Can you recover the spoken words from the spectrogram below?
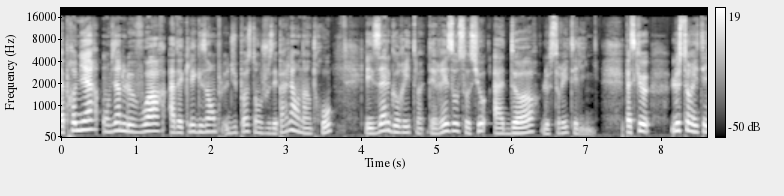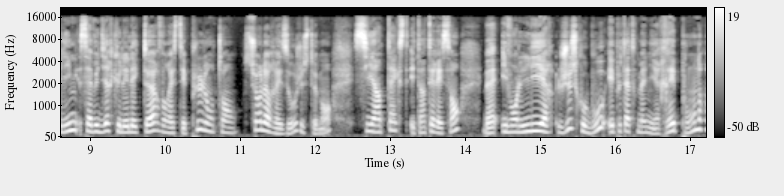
La première, on vient de le voir avec l'exemple du post dont je vous ai parlé en intro, les algorithmes des réseaux sociaux adorent le storytelling. Parce que le storytelling, ça veut dire que les lecteurs vont rester plus longtemps sur leur réseau, justement. Si un texte est intéressant, ben, ils vont le lire jusqu'au bout et peut-être même y répondre.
